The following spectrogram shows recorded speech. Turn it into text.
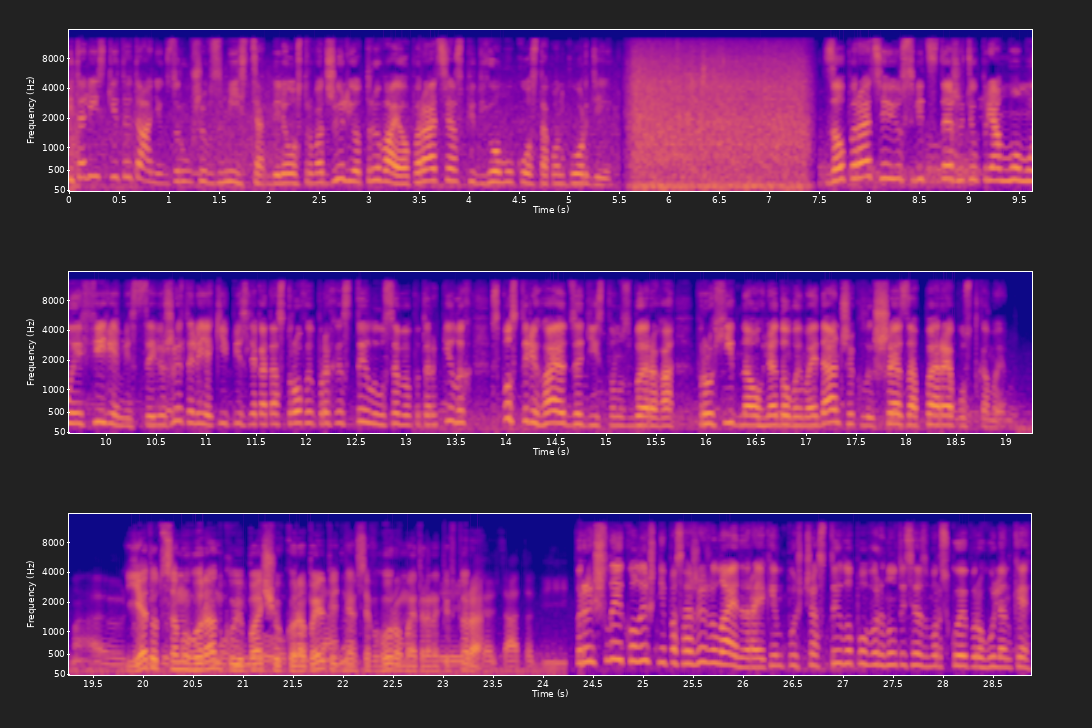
Італійський Титанік зрушив з місця. Біля острова Джильо триває операція з підйому Коста Конкордії. За операцією світ стежить у прямому ефірі. Місцеві жителі, які після катастрофи прихистили у себе потерпілих, спостерігають за дійством з берега. Прохід на оглядовий майданчик лише за перепустками. Я тут з самого ранку і бачу, корабель піднявся вгору метра на півтора. Прийшли колишні пасажири лайнера, яким пощастило повернутися з морської прогулянки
